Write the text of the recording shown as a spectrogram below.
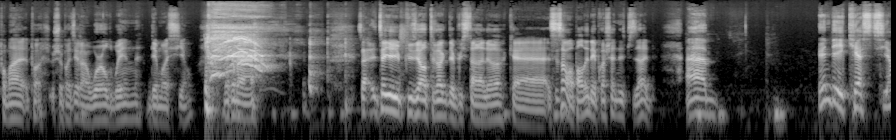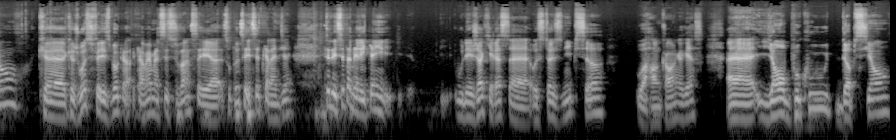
pas mal, pas, je vais pas dire un whirlwind d'émotion. Mais comme un. tu sais, il y a eu plusieurs trucs depuis ce temps-là. Que... C'est ça, on va parler des prochains épisodes. Euh, une des questions que, je vois sur Facebook euh, quand même assez souvent, c'est euh, surtout ces sites canadiens. Tu sais, les sites américains ou les gens qui restent euh, aux États-Unis, puis ça, ou à Hong Kong, I guess, ils ont beaucoup d'options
